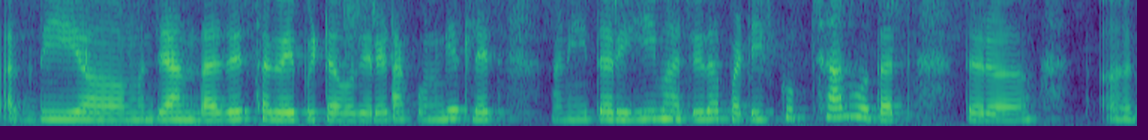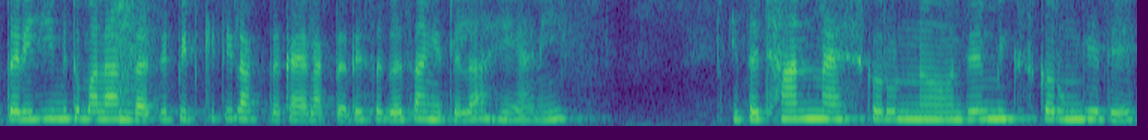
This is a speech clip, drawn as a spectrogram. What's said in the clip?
अगदी म्हणजे अंदाजे सगळे पिठं वगैरे टाकून घेतलेत आणि तरीही माझी धपाटी खूप छान होतात. तर तरीही मी तुम्हाला अंदाजे पीठ किती लागतं काय लागतं ते सगळं सांगितलेलं आहे आणि इथं छान मॅश करून म्हणजे मिक्स करून घेते.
